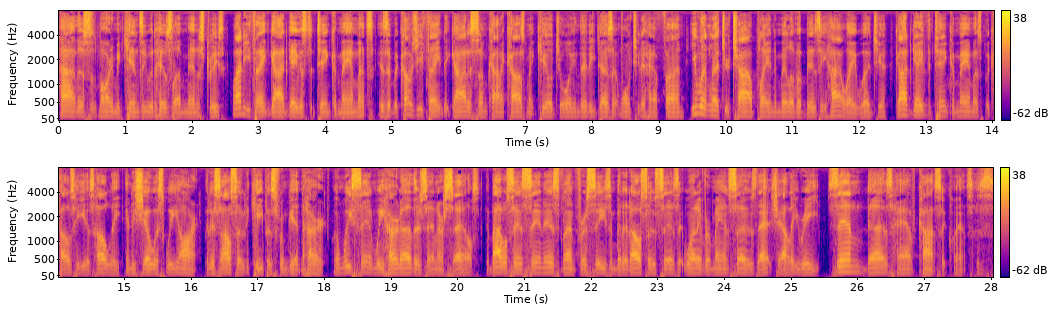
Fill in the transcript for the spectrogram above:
Hi, this is Marty McKenzie with His Love Ministries. Why do you think God gave us the Ten Commandments? Is it because you think that God is some kind of cosmic killjoy and that He doesn't want you to have fun? You wouldn't let your child play in the middle of a busy highway, would you? God gave the Ten Commandments because He is holy and to show us we aren't, but it's also to keep us from getting hurt. When we sin, we hurt others and ourselves. The Bible says sin is fun for a season, but it also says that whatever man sows, that shall he reap. Sin does have consequences.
